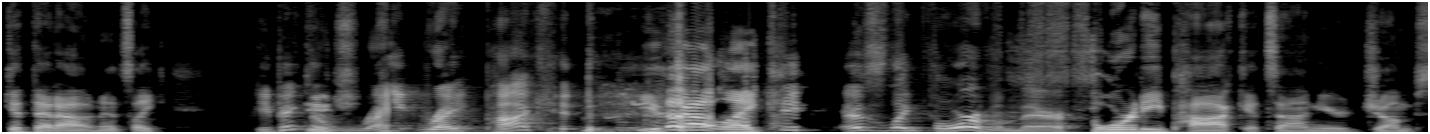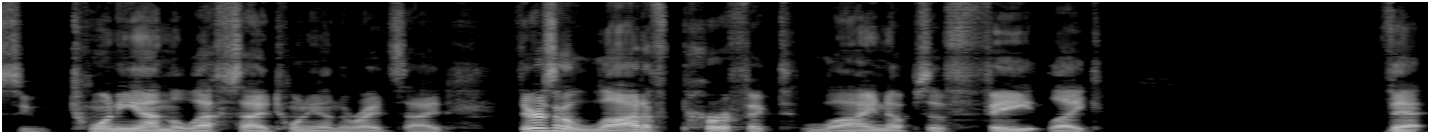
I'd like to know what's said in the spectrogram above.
Get that out, and it's like He picked Dude, the right right pocket. You've got, like- there's like four of them there. forty pockets on your jumpsuit. Twenty on the left side, twenty on the right side. There's a lot of perfect lineups of fate, like that.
